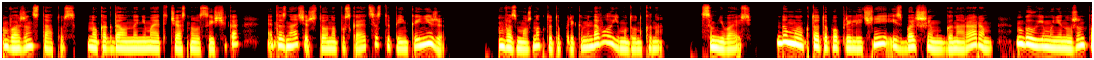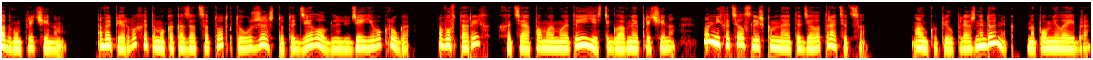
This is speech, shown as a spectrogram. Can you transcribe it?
важен статус. Но когда он нанимает частного сыщика, это значит, что он опускается ступенькой ниже. Возможно, кто-то порекомендовал ему Дункана. Сомневаюсь. Думаю, кто-то поприличнее и с большим гонораром был ему не нужен по двум причинам. Во-первых, это мог оказаться тот, кто уже что-то делал для людей его круга. Во-вторых, хотя, по-моему, это и есть главная причина, он не хотел слишком на это дело тратиться. «Он купил пляжный домик», — напомнила Эйбра.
